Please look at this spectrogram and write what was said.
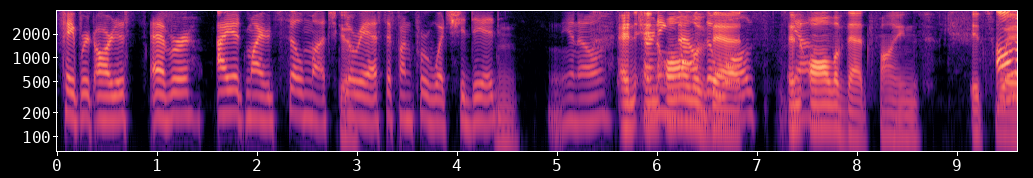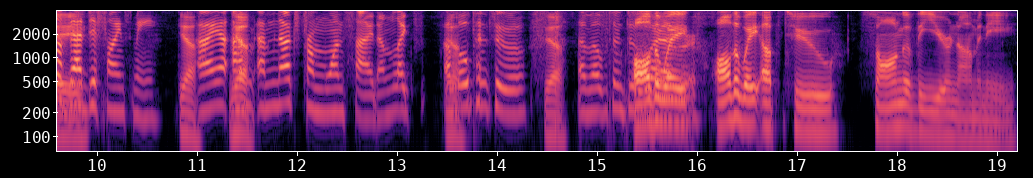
favorite artists ever. I admired so much Yeah. Gloria Estefan for what she did. Mm. You know, And and all down of the that walls. and Yeah. all of that finds its way. all of that defines me. Yeah. I, yeah. I'm, I'm not from one side. I'm like, I'm Yeah. open to, yeah. I'm open to All the way all the way up to Song of the Year nominee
